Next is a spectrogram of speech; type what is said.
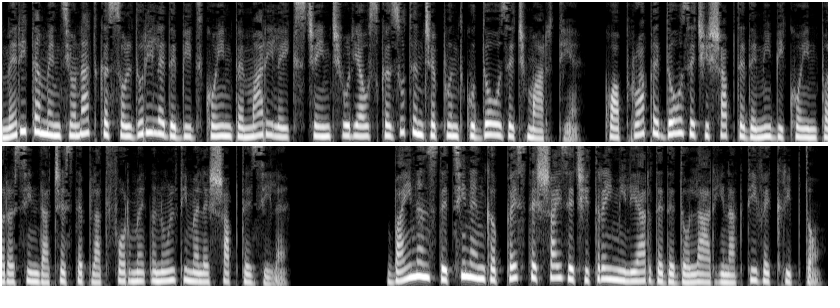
Merită menționat că soldurile de Bitcoin pe marile exchange-uri au scăzut începând cu 20 martie, cu aproape 27.000 Bitcoin părăsind aceste platforme în ultimele șapte zile. Binance deține încă peste 63 miliarde de dolari în active cripto,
